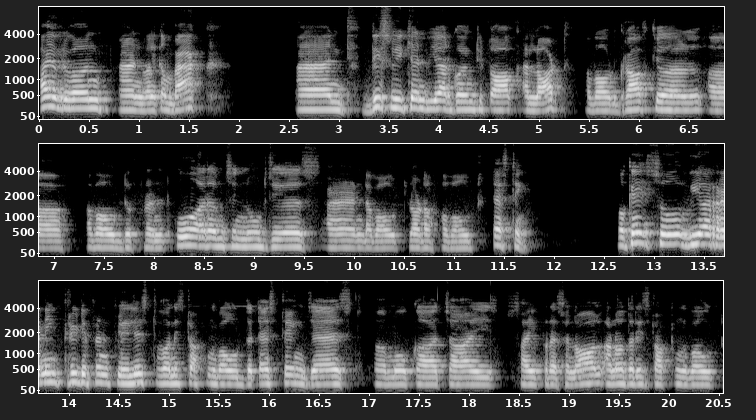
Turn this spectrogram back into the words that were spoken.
Hi everyone and welcome back. And this weekend we are going to talk a lot about GraphQL, uh, about different ORMs in Node.js and about lot of about testing. Okay, so we are running three different playlists. One is talking about the testing, Jest, uh, Mocha, Chai, Cypress and all. Another is talking about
